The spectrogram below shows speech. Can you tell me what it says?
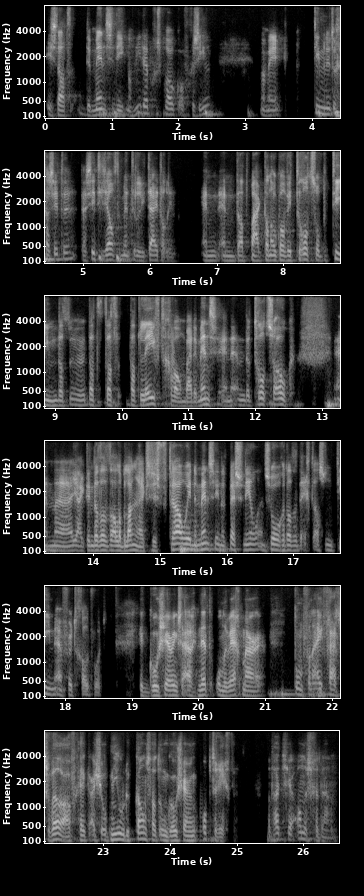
is dat de mensen die ik nog niet heb gesproken of gezien, waarmee ik tien minuten ga zitten, daar zit diezelfde mentaliteit al in. En, en dat maakt dan ook wel weer trots op het team. Dat, eh, dat, dat, dat leeft gewoon bij de mensen. En, en de trots ook. En eh, ja, ik denk dat dat het allerbelangrijkste is. Vertrouwen in de mensen, in het personeel. En zorgen dat het echt als een team effort groot wordt. GoSharing is eigenlijk net onderweg, maar Tom van Eyck vraagt zich wel af, kijk, als je opnieuw de kans had om GoSharing op te richten, wat had je anders gedaan?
